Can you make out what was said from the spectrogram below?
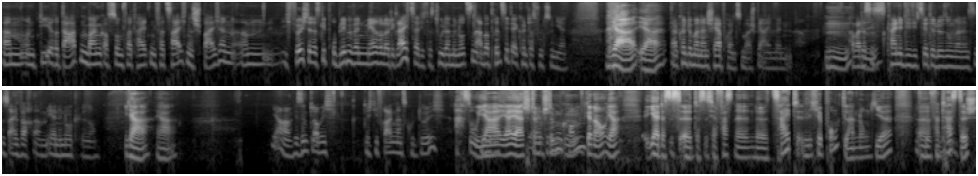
ähm, und die ihre Datenbank auf so einem verteilten Verzeichnis speichern. Ähm, ich fürchte, das gibt Probleme, wenn mehrere Leute gleichzeitig das Tool dann benutzen, aber prinzipiell könnte das funktionieren. Ja, ja. Da könnte man dann SharePoint zum Beispiel einbinden. Mhm. Aber das mhm. ist keine dedizierte Lösung, sondern es ist einfach ähm, eher eine Notlösung. Ja, ja. Ja, wir sind, glaube ich, durch die Fragen ganz gut durch. Ach so, ja, ja, ja, stimmt, äh, stimmt. Kommen. Genau, ja. Ja, das ist, äh, das ist ja fast eine, eine zeitliche Punktlandung hier. Äh, fantastisch.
